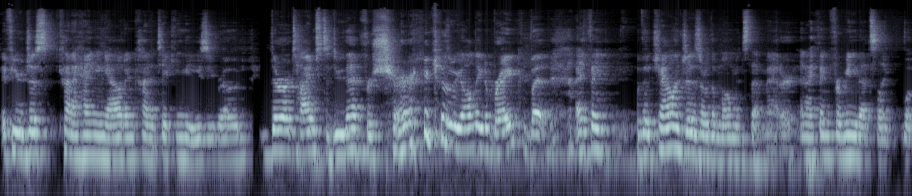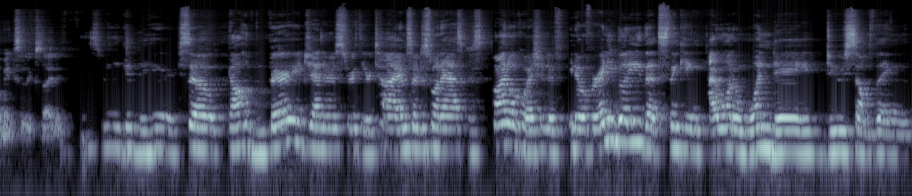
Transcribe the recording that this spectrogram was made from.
If you're just kind of hanging out and kind of taking the easy road, there are times to do that for sure, because we all need a break, but I think the challenges are the moments that matter. And I think for me, that's like what makes it exciting. It's really good to hear. So y'all have been very generous with your time. So I just want to ask this final question: If you know, for anybody that's thinking, I want to one day do something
